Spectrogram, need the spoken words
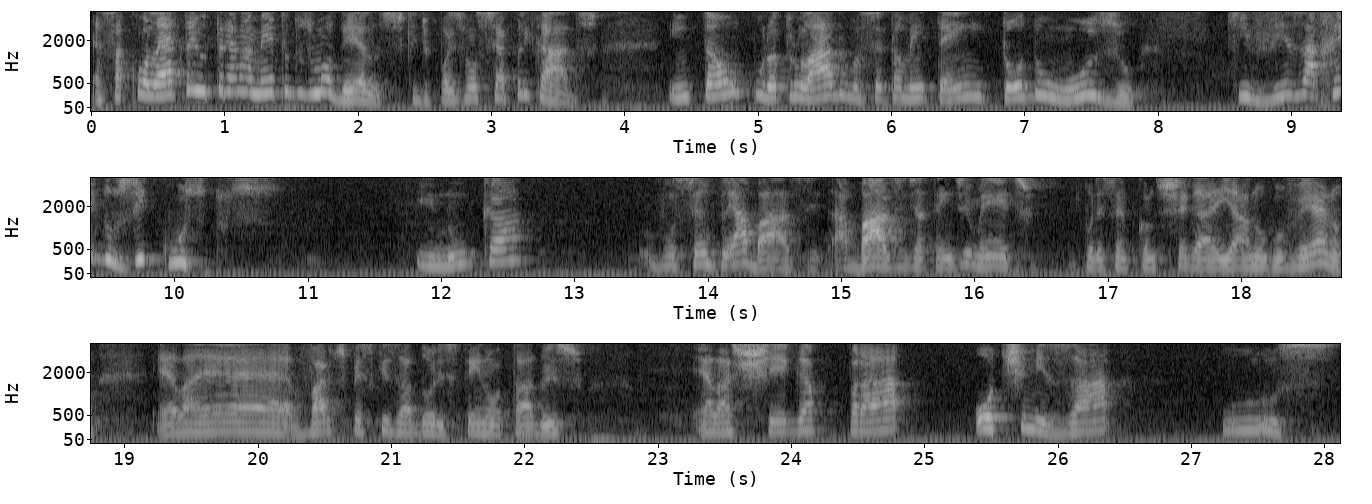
essa coleta e o treinamento dos modelos, que depois vão ser aplicados. Então, por outro lado, você também tem todo um uso que visa reduzir custos e nunca você ampliar a base, a base de atendimento. Por exemplo, quando chega a IA no governo, ela é. Vários pesquisadores têm notado isso. Ela chega para otimizar os,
